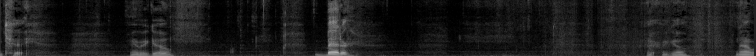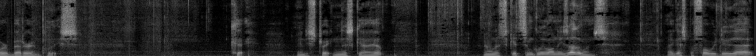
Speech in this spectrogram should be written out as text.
Okay. There we go. Better. There we go. Now we're better in place. Okay. Need to straighten this guy up. Now let's get some glue on these other ones. I guess before we do that,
